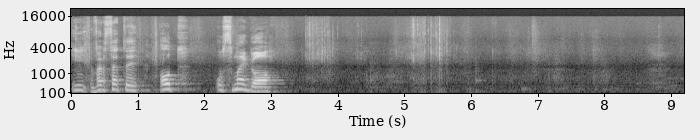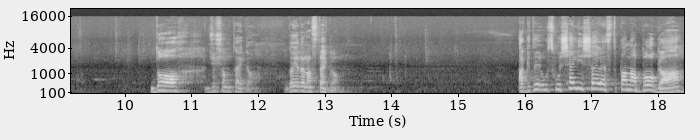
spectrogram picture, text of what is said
I wersety od ósmego do dziesiątego, do jedenastego. A gdy usłyszeli szelest Pana Boga,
